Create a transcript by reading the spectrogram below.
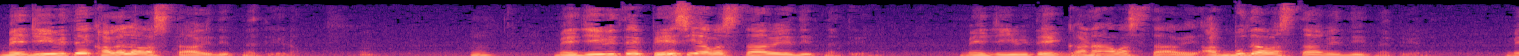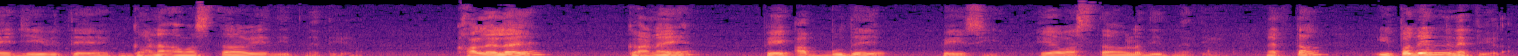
මේ ජීවිතය කලල අවස්ථාවේදීත් නැතිවෙන. මේ ජීවිතය පේසි අවස්ථාවේදීත් නැතිවෙන. මේ ජීවිතයේ ගණ අවස්ථාවේ අත්බුද අවස්ථාවේදීත් නැතිවෙන. මේ ජීවිතය ගණ අවස්ථාවේදීත් නැතිවෙන. කලලය ගණය පේ අබ්බුදය පේසිය. ඒ අවස්ථාවල දීත් නැතිව. නැත්තං ඉප දෙන්න නැතිවෙලා.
